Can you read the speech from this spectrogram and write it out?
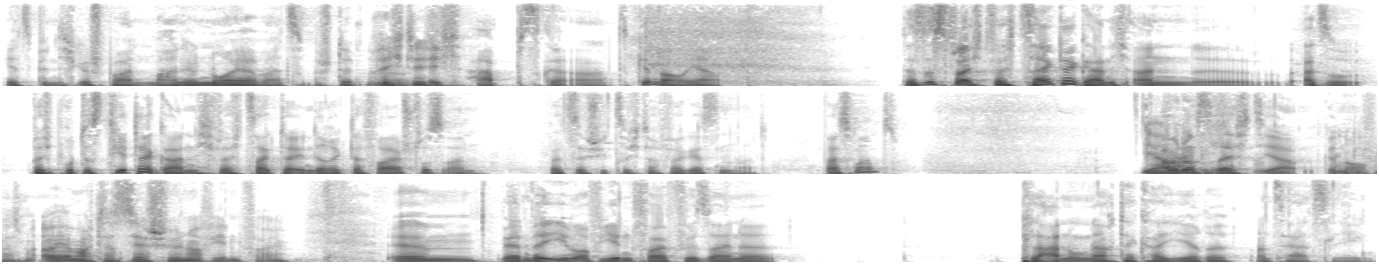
Jetzt bin ich gespannt. Manuel Neuer meinst du bestimmt. Ne? Richtig. Ich hab's geahnt. Genau, ja. Das ist vielleicht, vielleicht zeigt er gar nicht an, äh, also vielleicht protestiert er gar nicht, vielleicht zeigt er indirekter Freistoß an, weil es der Schiedsrichter vergessen hat. Weiß man's? Ja, Aber du hast recht, ja, genau. Aber er macht das sehr schön auf jeden Fall. Ähm, Werden wir ihm auf jeden Fall für seine Planung nach der Karriere ans Herz legen.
